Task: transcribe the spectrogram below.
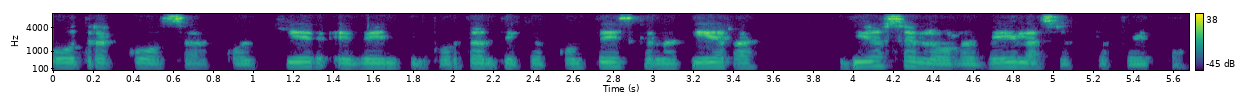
otra cosa, cualquier evento importante que acontezca en la tierra, Dios se lo revela a sus profetas.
